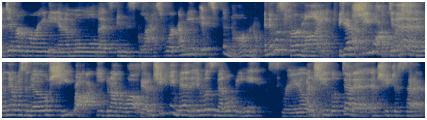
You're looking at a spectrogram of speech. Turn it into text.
a different marine animal that's in this glass work. I mean, it's phenomenal. And it was her mind because Yeah, she walked in when there was no sheetrock even on the walls. Yeah. When she came in, it was metal beams. Really. And she looked at it and she just said,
